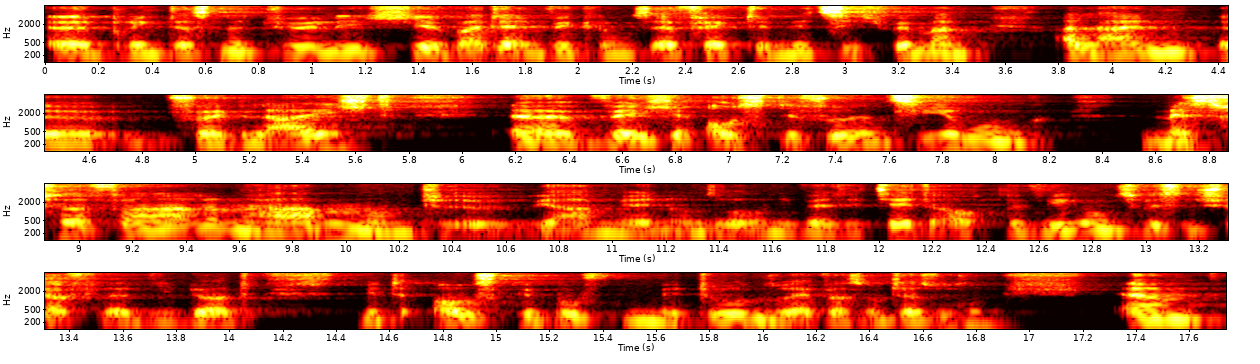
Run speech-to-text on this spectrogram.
äh, bringt das natürlich äh, Weiterentwicklungseffekte mit sich. Wenn man allein äh, vergleicht, äh, welche Ausdifferenzierung Messverfahren haben, und äh, wir haben ja in unserer Universität auch Bewegungswissenschaftler, die dort mit ausgebufften Methoden so etwas untersuchen, ähm,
